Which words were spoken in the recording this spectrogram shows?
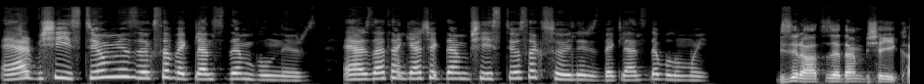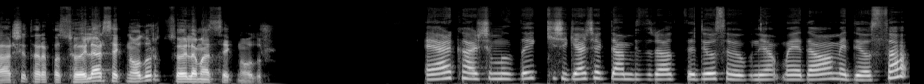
Eğer bir şey istiyor muyuz yoksa beklentisinde mi bulunuyoruz? Eğer zaten gerçekten bir şey istiyorsak söyleriz, beklentide bulunmayız. Bizi rahatsız eden bir şeyi karşı tarafa söylersek ne olur, söylemezsek ne olur? Eğer karşımızdaki kişi gerçekten bizi rahatsız ediyorsa ve bunu yapmaya devam ediyorsa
